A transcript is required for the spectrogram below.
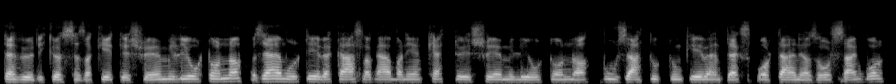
tevődik össze ez a 2,5 millió tonna. Az elmúlt évek átlagában ilyen 2,5 millió tonna búzát tudtunk évente exportálni az országból.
